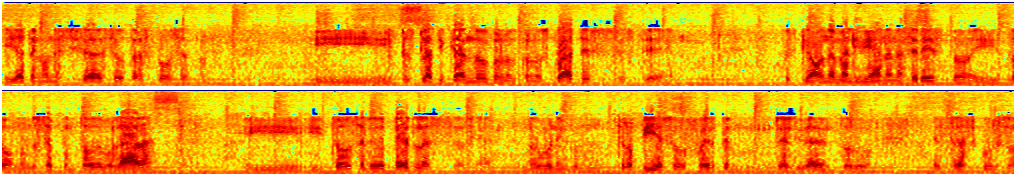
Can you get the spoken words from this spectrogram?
y ya tengo necesidad de hacer otras cosas, ¿no? Y pues platicando con los, con los cuates, este, pues qué onda, me alivianan hacer esto y todo el mundo se apuntó de volada y, y todo salió de perlas, o sea, no hubo ningún tropiezo fuerte en realidad en todo el transcurso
